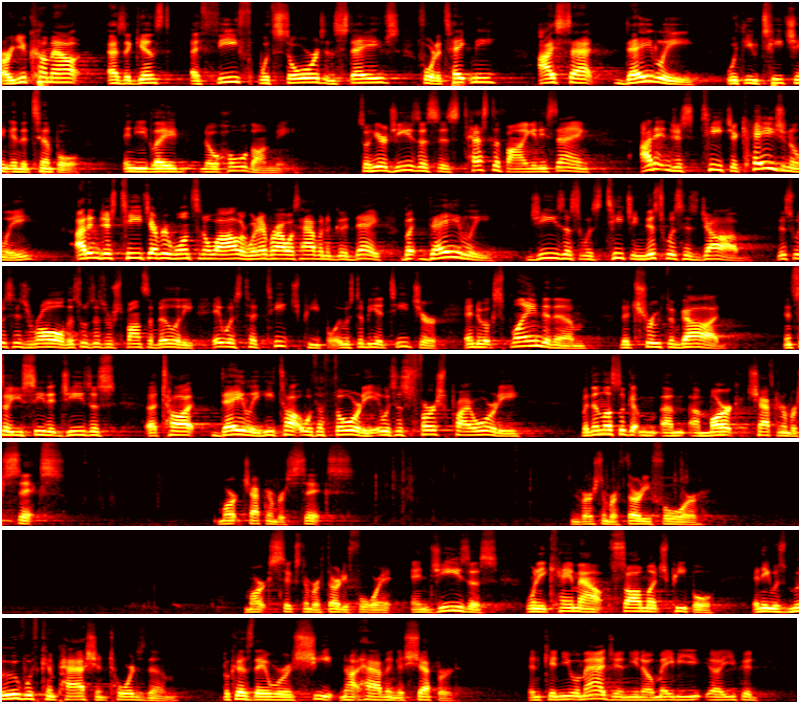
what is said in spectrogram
Are you come out as against a thief with swords and staves for to take me. I sat daily with you teaching in the temple, and ye laid no hold on me. So here Jesus is testifying, and he's saying, I didn't just teach occasionally, I didn't just teach every once in a while or whenever I was having a good day, but daily Jesus was teaching. This was his job. This was his role. This was his responsibility. It was to teach people, it was to be a teacher and to explain to them the truth of God. And so you see that Jesus uh, taught daily, he taught with authority. It was his first priority. But then let's look at um, uh, Mark chapter number 6. Mark chapter number 6, in verse number 34. Mark 6, number 34. And Jesus, when he came out, saw much people, and he was moved with compassion towards them because they were a sheep not having a shepherd. And can you imagine, you know, maybe uh, you could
